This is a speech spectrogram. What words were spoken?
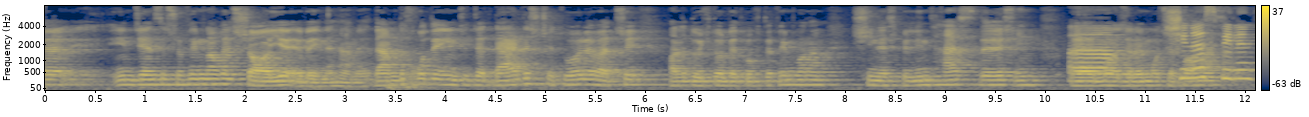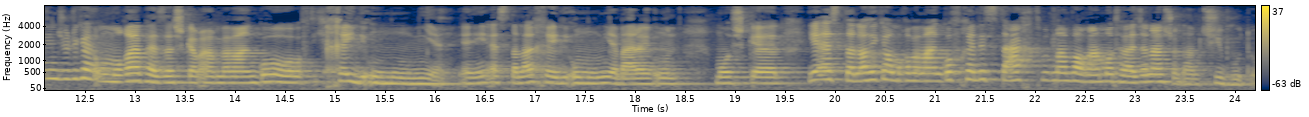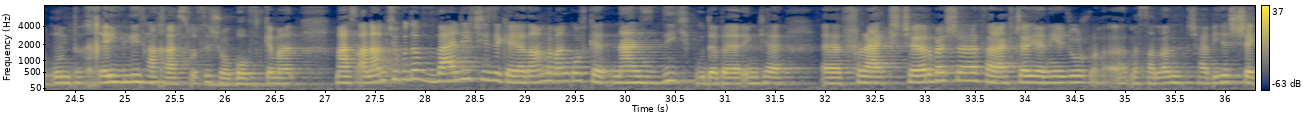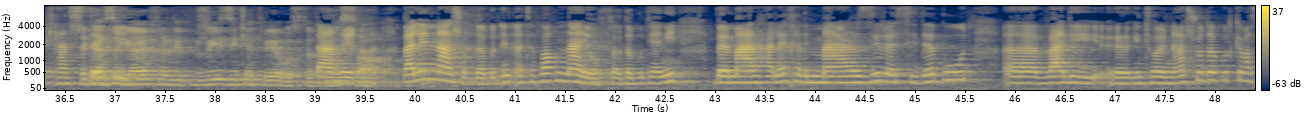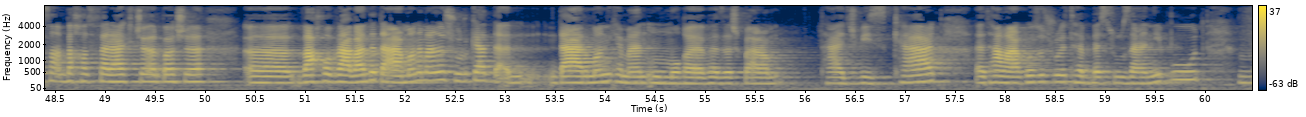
این جنسشون فکر می‌کنم خیلی شایع بین همه. در مورد خود این که دردش چطوره و چه حالا دکتر بهت گفته فکر می‌کنم shin splint هستش این ماجرای مچ شین اسپلینت اینجوری که اون موقع پزشک من به من گفت خیلی عمومیه. یعنی اصطلاح خیلی عمومیه برای اون مشکل. یه اصطلاحی که اون موقع به من گفت خیلی سخت بود. من واقعا متوجه نشدم چی بود. اون خیلی تخصصی شو گفت که من مسئلم چی بوده. ولی چیزی که یادم به من گفت که نزدیک بوده به اینکه فرکچر بشه. فرکچر یعنی یه جور مثلا شبیه شکستگی. شکستگی خیلی ریزی که توی استخوان ولی نشده بود. این اتفاق نیفتاده بود. یعنی به مرحله خیلی مرزی رسیده بود ولی اینطوری نشده بود که مثلا بخواد فرکچر باشه. و خب روند درمان منو شروع کرد. درمانی که من اون موقع پزشک برام تجویز کرد تمرکزش روی طب سوزنی بود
